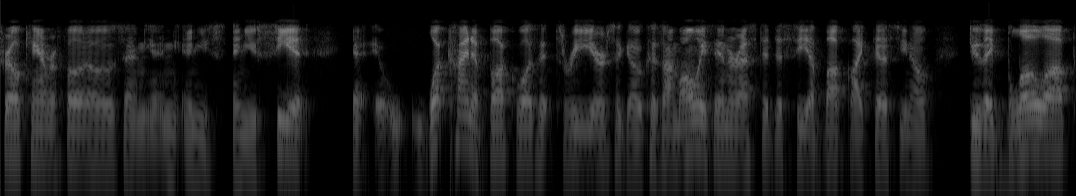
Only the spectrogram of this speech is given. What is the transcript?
trail camera photos and and, and you and you see it. What kind of buck was it three years ago? Because I'm always interested to see a buck like this. You know, do they blow up?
